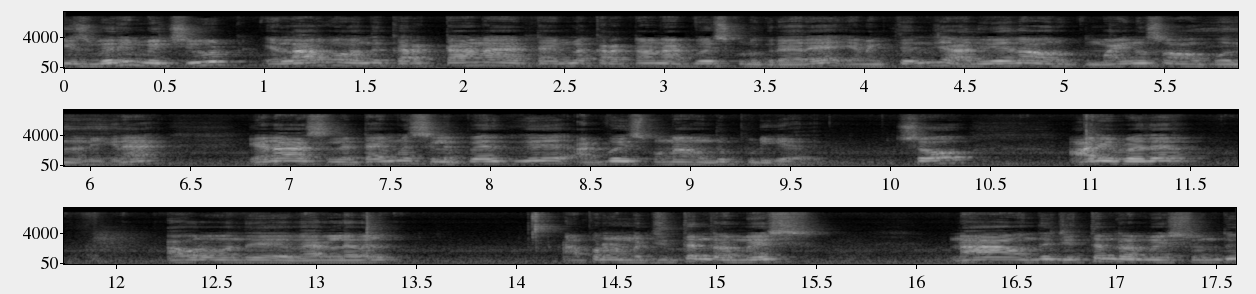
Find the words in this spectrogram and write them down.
இஸ் வெரி மெச்சூர்ட் எல்லாருக்கும் வந்து கரெக்டான டைமில் கரெக்டான அட்வைஸ் கொடுக்குறாரு. எனக்கு தெரிஞ்சு அதுவே தான் அவருக்கு மைனஸும் ஆக போகுதுன்னு நினைக்கிறேன். ஏன்னா சில டைமில் சில பேருக்கு அட்வைஸ் பண்ணால் வந்து பிடிக்காது. ஸோ ஆரி பிரதர் அவரும் வந்து வேற லெவல் அப்புறம் நம்ம ஜித்தன் ரமேஷ். நான் வந்து ஜித்தன் ரமேஷ் வந்து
